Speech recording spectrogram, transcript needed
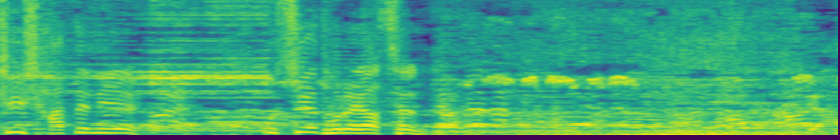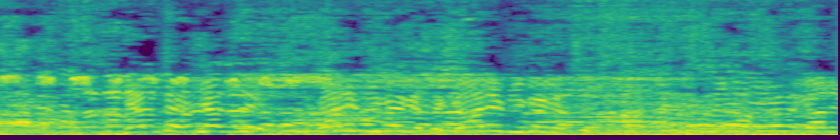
শীষ হাতে নিয়ে উঁচিয়ে ধরে আছেন। গাড়ি গাড়ি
